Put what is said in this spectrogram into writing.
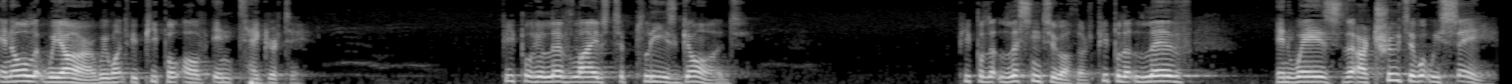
in all that we are, we want to be people of integrity. People who live lives to please God. People that listen to others. People that live in ways that are true to what we say.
